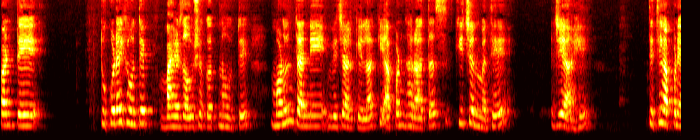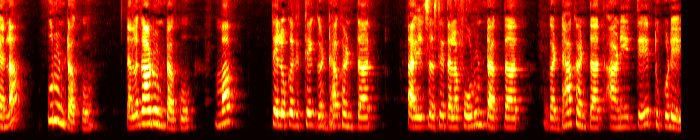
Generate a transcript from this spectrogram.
पण ते तुकडे घेऊन ते बाहेर जाऊ शकत नव्हते. म्हणून त्यांनी विचार केला की आपण घरातच किचनमध्ये जे आहे तिथे आपण याला पुरून टाकू त्याला गाडून टाकू. मग ते लोक तिथे गड्ढा खणतात टाईल्स असते त्याला फोडून टाकतात गड्ढा खणतात आणि ते तुकडे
